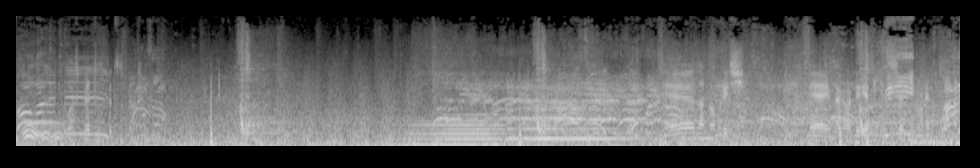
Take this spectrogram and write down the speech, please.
uh, aspetta, aspetta, aspetta. Eh, l'hanno presi. Eh, la cavalleria migliazzati non è buona.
